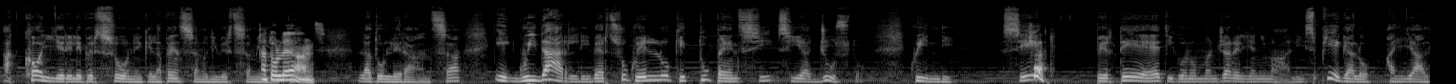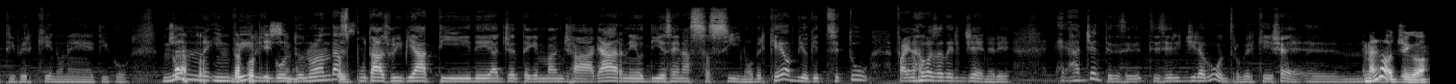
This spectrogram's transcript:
accogliere le persone che la pensano diversamente, la tolleranza. la tolleranza e guidarli verso quello che tu pensi sia giusto. Quindi, se certo. Per te è etico non mangiare gli animali, spiegalo agli altri perché non è etico. Non certo, invergli contro, non andare a sputare sui piatti della gente che mangia carne o dire sei un assassino, perché è ovvio che se tu fai una cosa del genere, eh, la gente ti si, ti si rigira contro perché c'è. Ehm, Ma è logico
